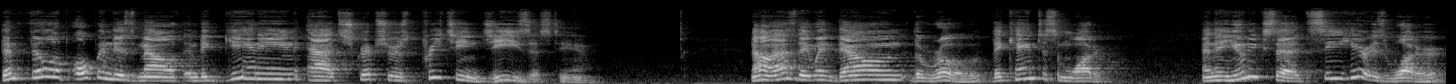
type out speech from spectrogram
Then Philip opened his mouth and beginning at scriptures, preaching Jesus to him. Now, as they went down the road, they came to some water. And the eunuch said, See, here is water.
